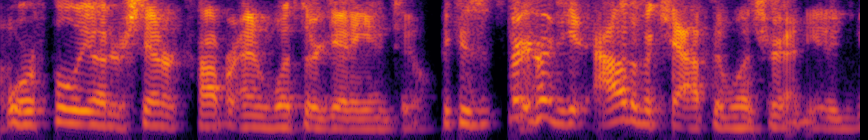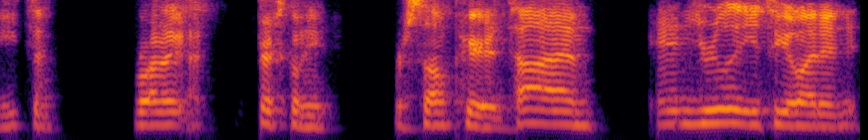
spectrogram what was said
or fully understand or comprehend what they're getting into because it's very hard to get out of a captive once you're in. You need to run a insurance company for some period of time. And you really need to go in and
